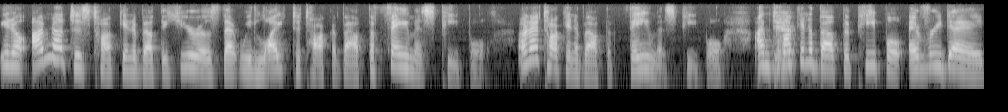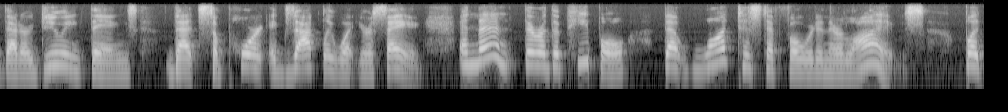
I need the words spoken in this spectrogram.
You know, I'm not just talking about the heroes that we like to talk about, the famous people. I'm not talking about the famous people. I'm yeah. talking about the people every day that are doing things that support exactly what you're saying. And then there are the people that want to step forward in their lives but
